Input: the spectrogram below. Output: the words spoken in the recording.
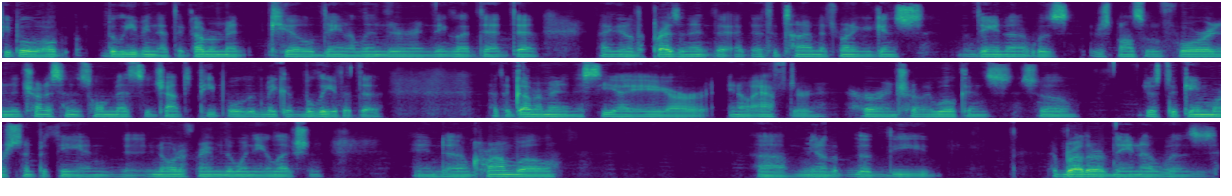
people believing that the government killed Dana Linder and things like that that like, you know the president that at the time that's running against Dana was responsible for it, and they're trying to send this whole message out to people to make them believe that the that the government and the CIA are you know after her and Charlie Wilkins. So just to gain more sympathy and in order for him to win the election. And um, Cromwell, um, you know, the, the, the the brother of Dana was.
